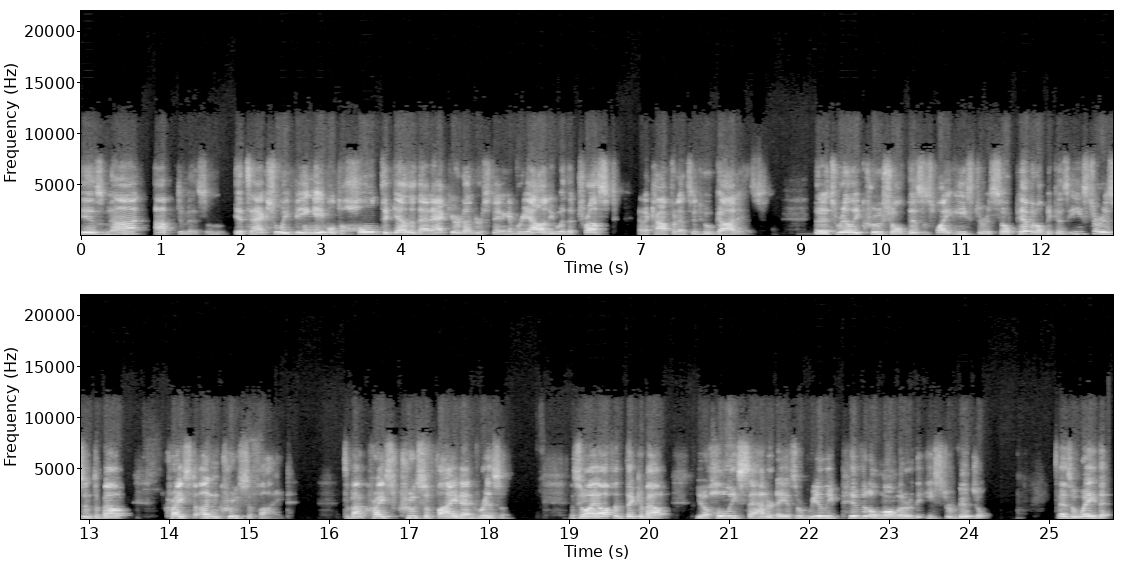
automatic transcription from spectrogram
is not optimism. It's actually being able to hold together that accurate understanding of reality with a trust and a confidence in who God is. That it's really crucial. This is why Easter is so pivotal because Easter isn't about Christ uncrucified, about Christ crucified and risen. And so I often think about, you know, Holy Saturday as a really pivotal moment or the Easter Vigil as a way that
